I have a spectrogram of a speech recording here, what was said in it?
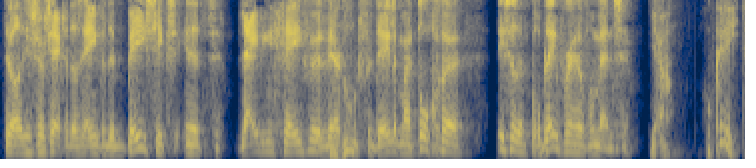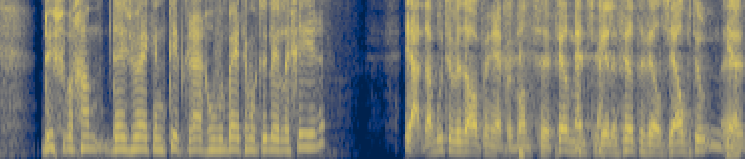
Terwijl je zou zeggen, dat is een van de basics in het leiding geven, het werk goed verdelen. Maar toch eh, is dat een probleem voor heel veel mensen. Ja, oké. Dus we gaan deze week een tip krijgen hoe we beter moeten delegeren? Ja, daar moeten we het over hebben. Want uh, veel mensen willen veel te veel zelf doen. Ja. Uh,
